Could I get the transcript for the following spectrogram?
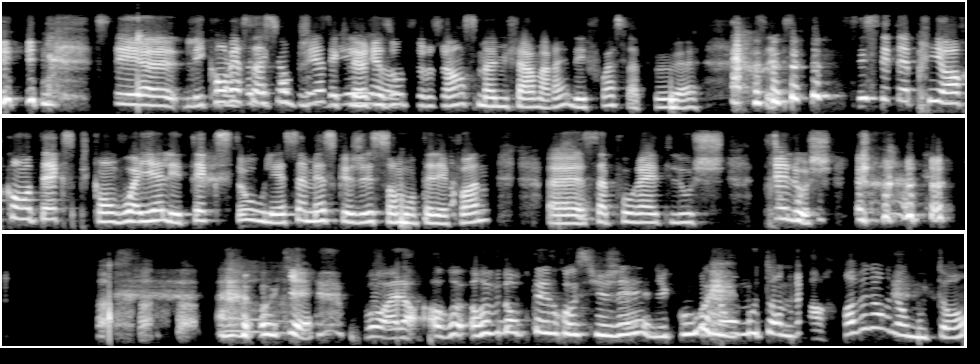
c'est les conversations que j'ai avec le réseau d'urgence mammifères marins, des fois ça peut si c'était pris hors contexte puis qu'on voyait les textos ou les SMS que j'ai sur mon téléphone, ça pourrait être louche, très louche. ok. Bon, alors revenons peut-être au sujet du coup. Revenons aux moutons noirs. Revenons aux moutons.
